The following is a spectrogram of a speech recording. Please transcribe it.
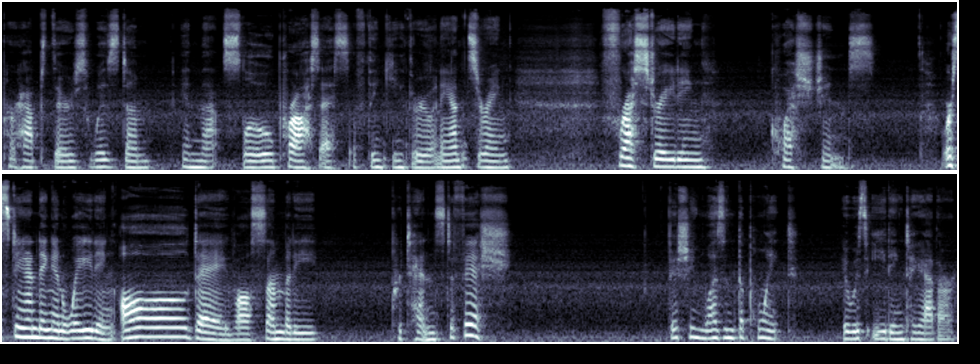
perhaps there's wisdom in that slow process of thinking through and answering frustrating questions or standing and waiting all day while somebody pretends to fish. Fishing wasn't the point. It was eating together,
